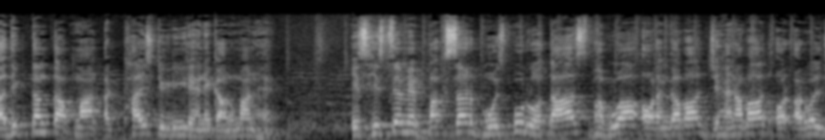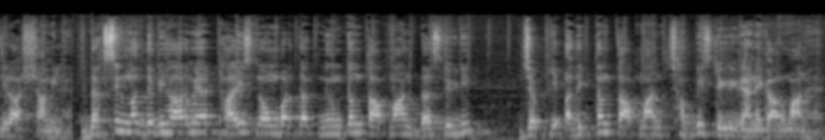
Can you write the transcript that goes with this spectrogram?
अधिकतम तापमान 28 डिग्री रहने का अनुमान है। इस हिस्से में बक्सर, भोजपुर, रोहतास, भभुआ, औरंगाबाद, जहानाबाद और अरवल जिला शामिल हैं। दक्षिण मध्य बिहार में 28 नवंबर तक न्यूनतम तापमान 10 डिग्री, जबकि अधिकतम तापमान 26 डिग्री रहने का अनुमान है।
